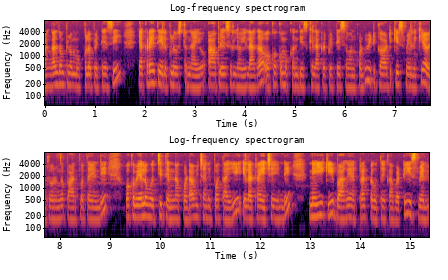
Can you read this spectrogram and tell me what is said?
బంగాళదుంపల ముక్కలో పెట్టేసి ఎక్కడైతే ఎలుకలు వస్తున్నాయో ఆ ప్లేసుల్లో ఇలాగా ఒక్కొక్క ముక్కను తీసుకెళ్ళి అక్కడ పెట్టేసాం అనుకోండి వీటి ఘాటుకి స్మెల్కి అవి దూరంగా పారిపోతాయండి. ఒకవేళ వచ్చి తిన్నా కూడా అవి చనిపోతాయి. ఇలా ట్రై చేయండి. నెయ్యికి బాగా అట్రాక్ట్ అవుతాయి కాబట్టి ఈ స్మెల్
